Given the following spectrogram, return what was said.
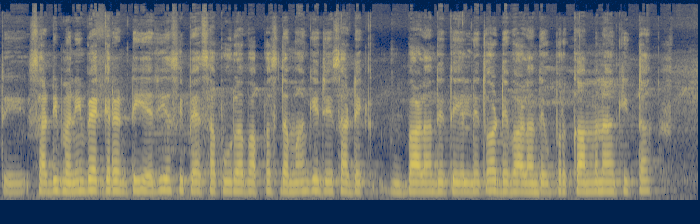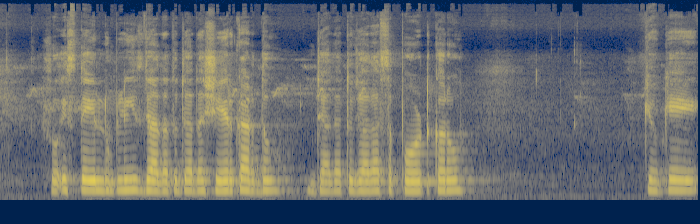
ਤੇ ਸਾਡੀ ਮਨੀ ਬੈਕ ਗਾਰੰਟੀ ਹੈ ਜੀ, ਅਸੀਂ ਪੈਸਾ ਪੂਰਾ ਵਾਪਸ ਦਵਾਂਗੇ। ਜੇ ਸਾਡੇ ਵਾਲਾਂ ਦੇ ਤੇਲ ਨੇ ਤੁਹਾਡੇ ਵਾਲਾਂ ਦੇ ਉੱਪਰ ਕੰਮ ਨਾ ਕੀਤਾ, ਸੋ ਇਸ ਤੇਲ ਨੂੰ ਪਲੀਜ਼ ਜ਼ਿਆਦਾ ਤੋਂ ਜ਼ਿਆਦਾ ਸ਼ੇਅਰ ਕਰ ਦਿਓ, ਜ਼ਿਆਦਾ ਤੋਂ ਜ਼ਿਆਦਾ ਸਪੋਰਟ ਕਰੋ। ਕਿਉਂਕਿ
